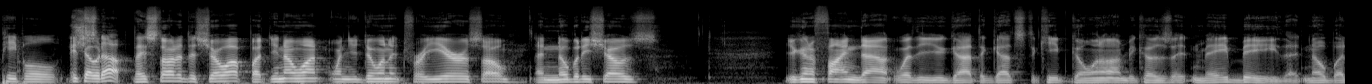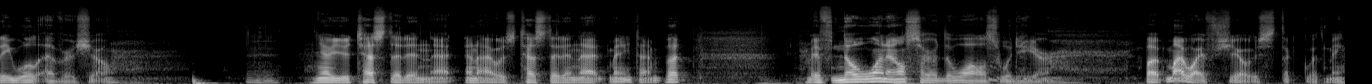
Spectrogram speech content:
people It's- showed up. They started to show up, but you know what? When you're doing it for a year or so and nobody shows, you're going to find out whether you got the guts to keep going on because it may be that nobody will ever show. Mm-hmm. You know, you're tested in that, and I was tested in that many times. But if no one else heard, the walls would hear. But my wife, she always stuck with me.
